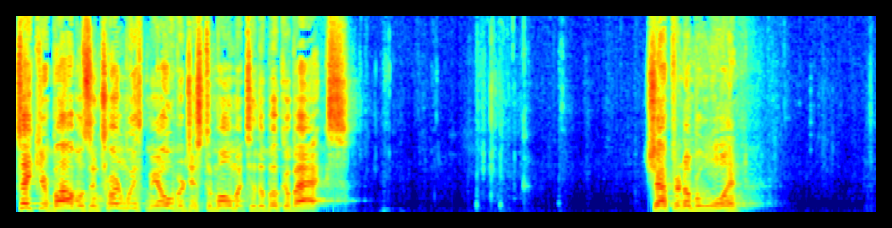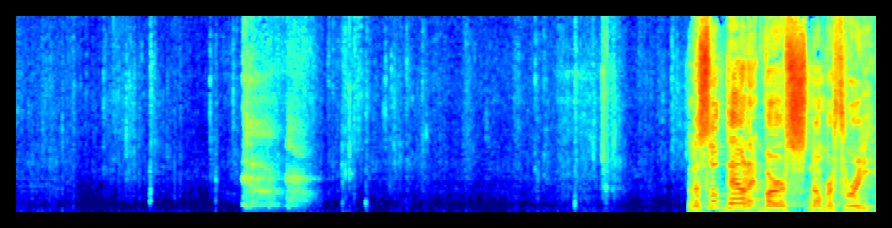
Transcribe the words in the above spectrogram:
Take your Bibles and turn with me over just a moment to the book of Acts, chapter number one. Let's look down at verse number three.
